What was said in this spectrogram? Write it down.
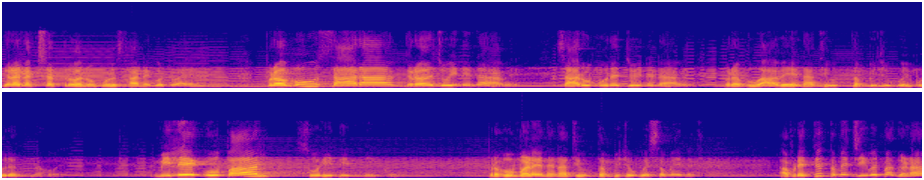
ગ્રહ નક્ષત્રો અનુકૂળ સ્થાને ગોઠવાયા. પ્રભુ સારા ગ્રહ જોઈને ના આવે. સારું મુહૂર્ત જોઈને ના આવે. પ્રભુ આવે એનાથી ઉત્તમ બીજું કોઈ મુહૂર્ત ન હોય. મિલે ગોપાલ, સોહી દિનની કો પ્રભુ મળે ને એનાથી ઉત્તમ બીજો કોઈ સમય નથી. આપણે જો તમે જીવનમાં ઘણા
